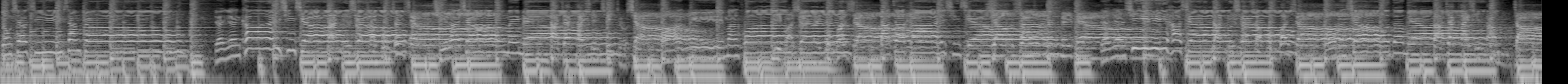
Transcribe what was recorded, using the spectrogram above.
用笑欣赏朝，人人开心笑笑，起来想美妙，大家开心起就笑，欢愉。满欢声，大家开心笑，笑声美妙，人人嘻哈笑笑，我们笑得妙，大家开心到明朝，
